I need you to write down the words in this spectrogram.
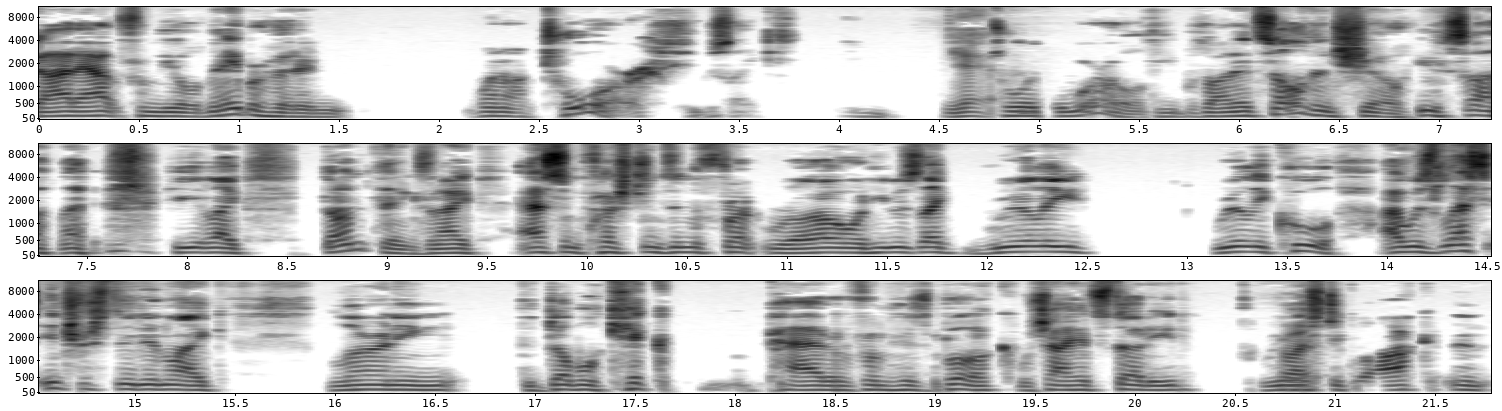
got out from the old neighborhood and went on tour. He was like, yeah, toured the world. He was on Ed Sullivan's show. He was on like he like done things, and I asked him questions in the front row, and he was like really, really cool. I was less interested in like learning the double kick pattern from his book, which I had studied realistic right. rock in,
